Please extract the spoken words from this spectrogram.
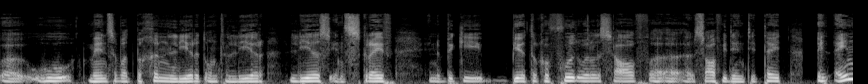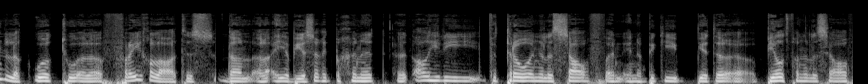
uh, hoe mense wat begin leer het om te leer lees en skryf en 'n bietjie beter gevoel oor hulle self uh, uh, selfidentiteit. Uiteindelik ook toe hulle vrygelaat is dan hulle eie besigheid begin het het al hierdie vertroue in hulle self en en 'n bietjie beter uh, beeld van hulle self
